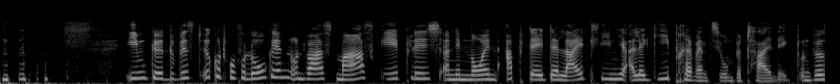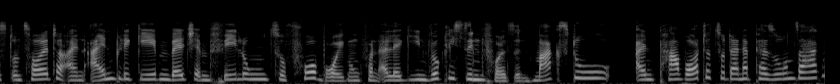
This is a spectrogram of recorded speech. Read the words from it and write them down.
Imke, du bist Ökotrophologin und warst maßgeblich an dem neuen Update der Leitlinie Allergieprävention beteiligt und wirst uns heute einen Einblick geben, welche Empfehlungen zur Vorbeugung von Allergien wirklich sinnvoll sind. Magst du ein paar Worte zu deiner Person sagen?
